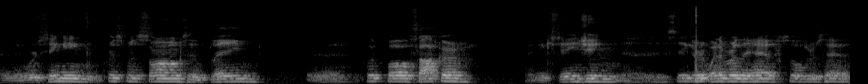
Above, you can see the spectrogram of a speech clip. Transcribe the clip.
and they were singing Christmas songs and playing uh, football, soccer, and exchanging uh, cigarette, whatever they have, soldiers have.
